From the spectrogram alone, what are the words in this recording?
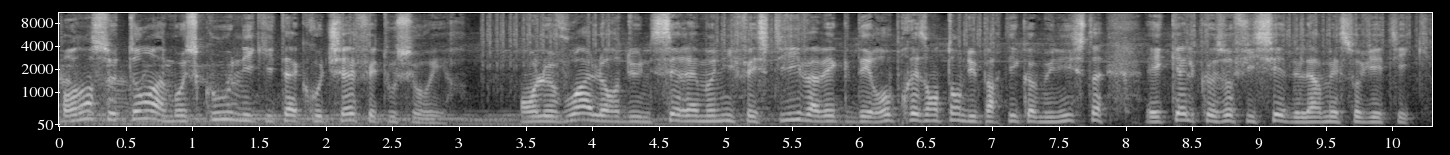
Pendant ce temps, à Moscou, Nikita Khrouchtchev est tout sourire. On le voit lors d'une cérémonie festive avec des représentants du Parti communiste et quelques officiers de l'armée soviétique.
